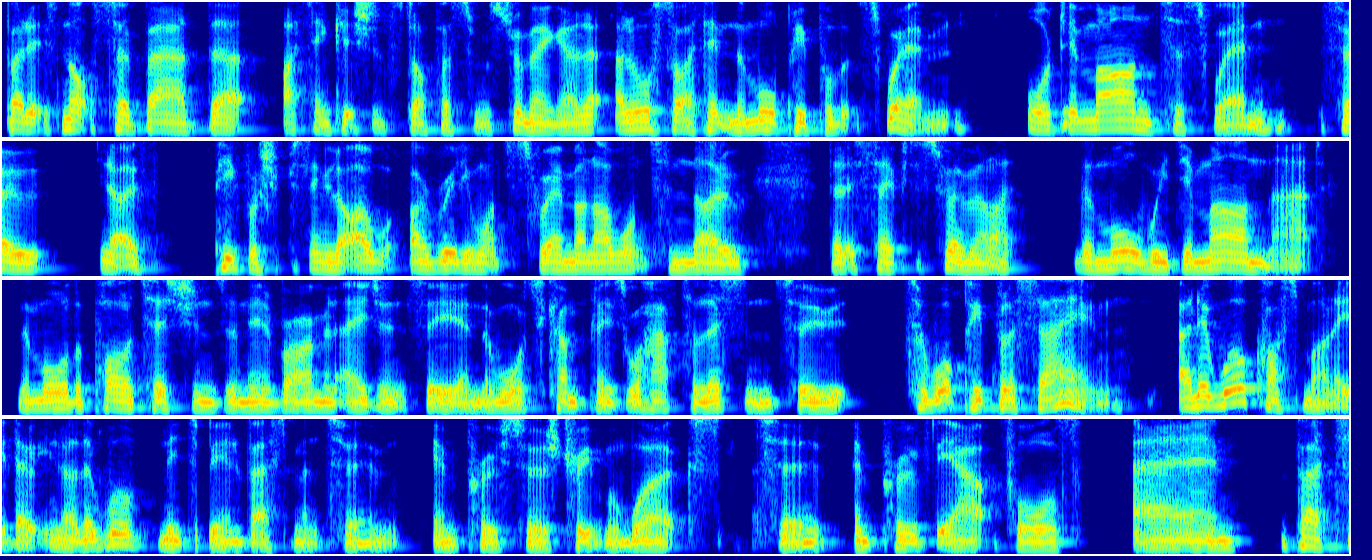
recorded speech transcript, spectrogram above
but it's not so bad that I think it should stop us from swimming. And, and also, I think the more people that swim or demand to swim, so, you know, if people should be saying, look, I, I really want to swim and I want to know that it's safe to swim. And I, the more we demand that, the more the politicians and the Environment Agency and the water companies will have to listen to to what people are saying and it will cost money. That you know there will need to be investment to improve sewage treatment works to improve the outfalls. And but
